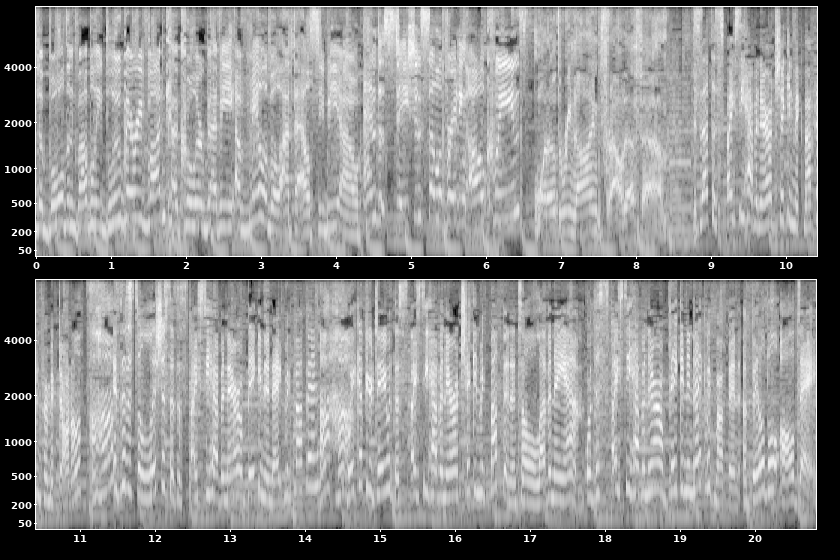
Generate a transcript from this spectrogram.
The bold and bubbly blueberry vodka cooler bevy available at the LCBO. And the station celebrating all queens? 1039 Proud FM. Is that the spicy habanero chicken McMuffin from McDonald's? Uh-huh. Is it as delicious as a spicy habanero bacon and egg McMuffin? Uh-huh. Wake up your day with the spicy habanero chicken McMuffin until 11 a.m. Or the spicy habanero bacon and egg McMuffin, available all day.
